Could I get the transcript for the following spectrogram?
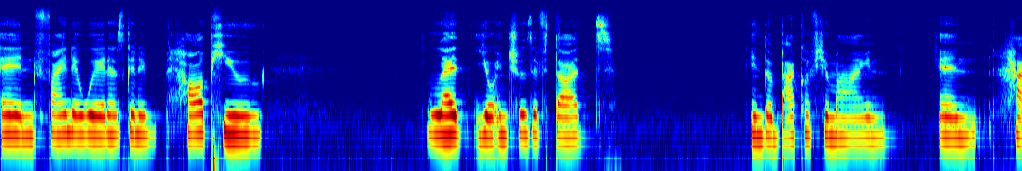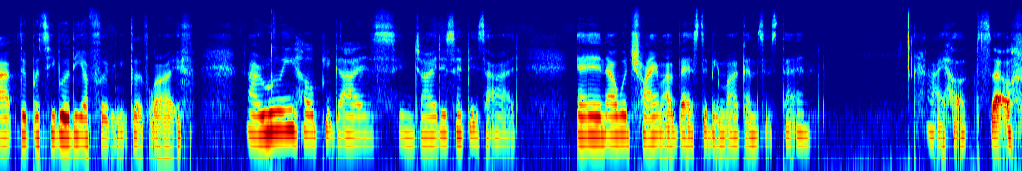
and find a way that's going to help you let your intrusive thoughts in the back of your mind and have the possibility of living a good life. I really hope you guys enjoy this episode and I will try my best to be more consistent. I hope so.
